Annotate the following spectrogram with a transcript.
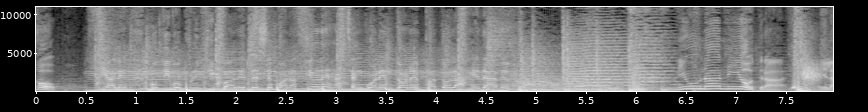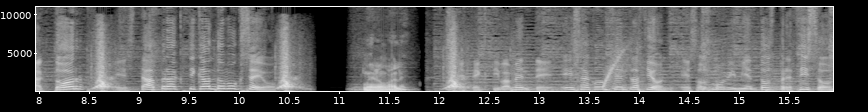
hop? motivos principales de separaciones hasta en cuarentones para todas las edades. Ni una ni otra. El actor está practicando boxeo. Bueno, vale. Efectivamente, esa concentración, esos movimientos precisos,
